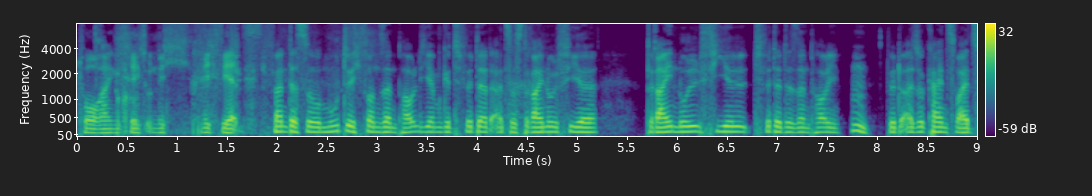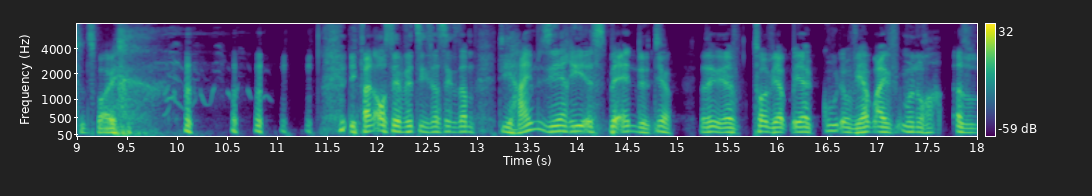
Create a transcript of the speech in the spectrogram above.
Tore reingekriegt und nicht, nicht wir. Ich fand das so mutig von St. Pauli, die haben getwittert, als es 304 3-0 fiel, twitterte St. Pauli, hm, wird also kein 2 zu 2. Ich fand auch sehr witzig, dass sie gesagt haben, die Heimserie ist beendet. Ja. Ja toll, wir haben, ja gut, aber wir haben einfach immer noch, also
